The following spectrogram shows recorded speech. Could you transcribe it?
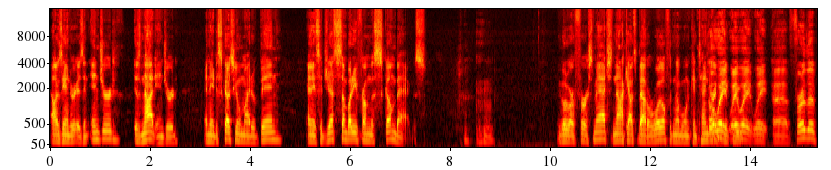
Alexander isn't injured, is not injured, and they discuss who it might have been, and they suggest somebody from the scumbags. We go to our first match, Knockouts Battle Royal for the number one contender. Oh and wait, wait, wait, wait. Uh, for the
